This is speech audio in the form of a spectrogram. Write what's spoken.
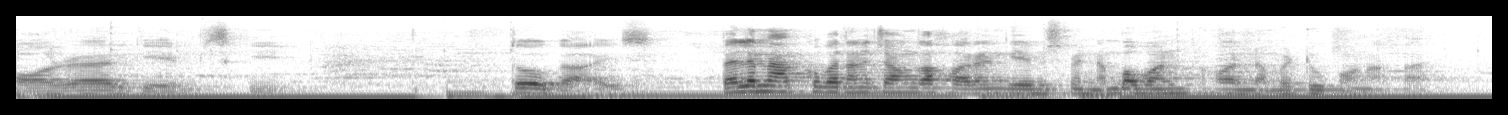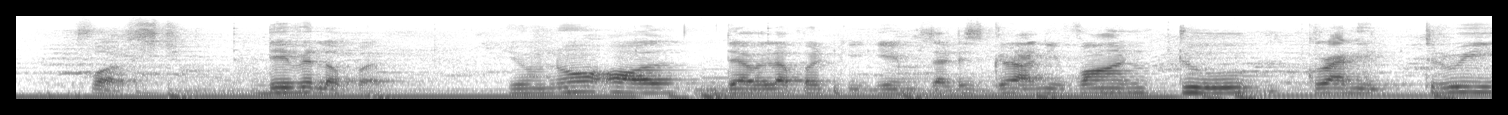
हॉरर गेम्स की। तो गाइस पहले मैं आपको बताना चाहूँगा हॉरर गेम्स में नंबर वन और नंबर टू कौन आता है। First developer you know all developer की games that is Granny one two Granny three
